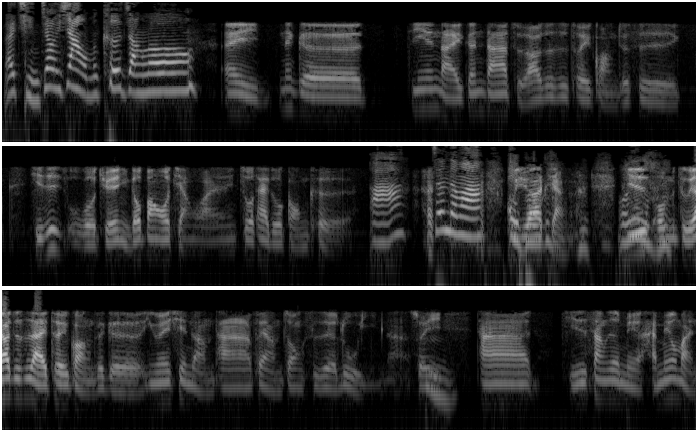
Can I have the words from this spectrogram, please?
来请教一下我们科长喽。哎，那个今天来跟大家主要就是推广就是。其实我觉得你都帮我讲完，你做太多功课了啊？真的吗？不需要讲了。其实我们主要就是来推广这个，因为县长他非常重视这个露营啊，所以他其实上任没有还没有满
